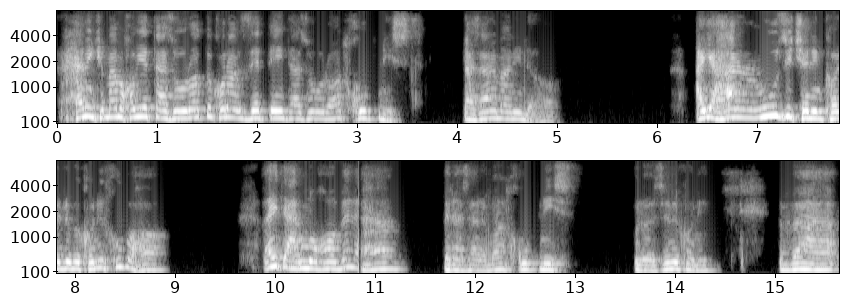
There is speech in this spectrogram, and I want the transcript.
همین که من می‌خوام یه تظاهرات بکنم ضد این تظاهرات خوب نیست. نظر من اینه ها. اگه هر روزی چنین کاری رو بکنید خوبه ها. ولی در مقابل هم به نظر من خوب نیست. ملاحظه می‌کنید؟ و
